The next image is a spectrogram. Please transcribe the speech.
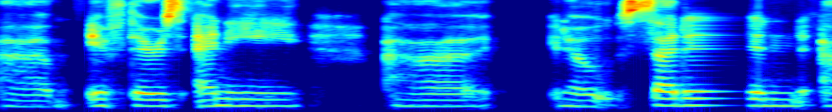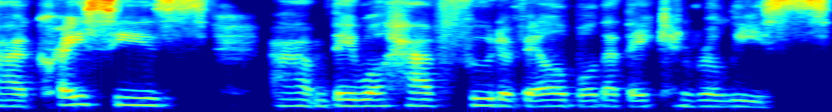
um, if there's any uh, you know sudden uh, crises um, they will have food available that they can release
